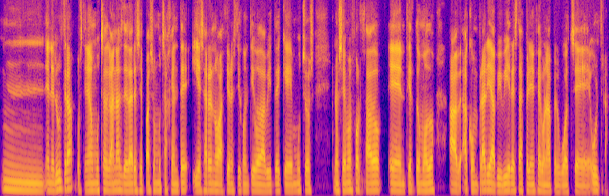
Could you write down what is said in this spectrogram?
mm, en el Ultra pues tenía muchas ganas de dar ese paso mucha gente y esa renovación, estoy contigo David, de que muchos nos hemos forzado en cierto modo a, comprar y a vivir esta experiencia con Apple Watch eh, Ultra.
